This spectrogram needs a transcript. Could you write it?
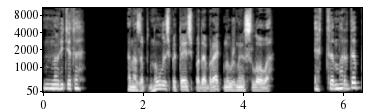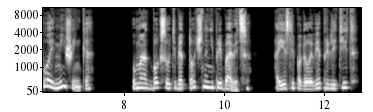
Но ведь это... Она запнулась, пытаясь подобрать нужное слово. «Это мордобой, Мишенька. Ума от бокса у тебя точно не прибавится. А если по голове прилетит...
